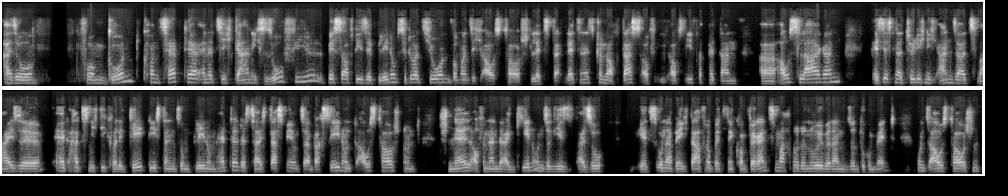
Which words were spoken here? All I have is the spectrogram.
Also vom Grundkonzept her ändert sich gar nicht so viel, bis auf diese Plenumssituation, wo man sich austauscht. letztendlich können wir auch das auf, aufs Etherpad dann äh, auslagern. Es ist natürlich nicht ansatzweise, hat es nicht die Qualität, die es dann in so einem Plenum hätte. Das heißt, dass wir uns einfach sehen und austauschen und schnell aufeinander agieren. Unsere, also jetzt unabhängig davon, ob wir jetzt eine Konferenz machen oder nur über dann so ein Dokument uns austauschen,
